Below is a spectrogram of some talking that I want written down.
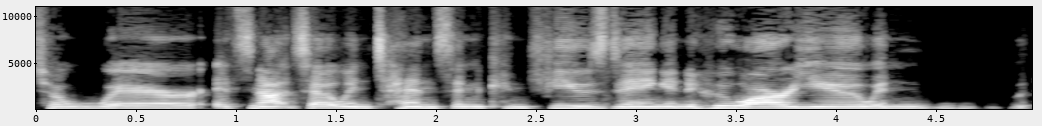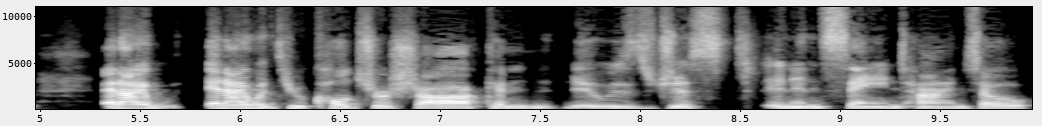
to where it's not so intense and confusing and who are you and and I and I went through culture shock and it was just an insane time. So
